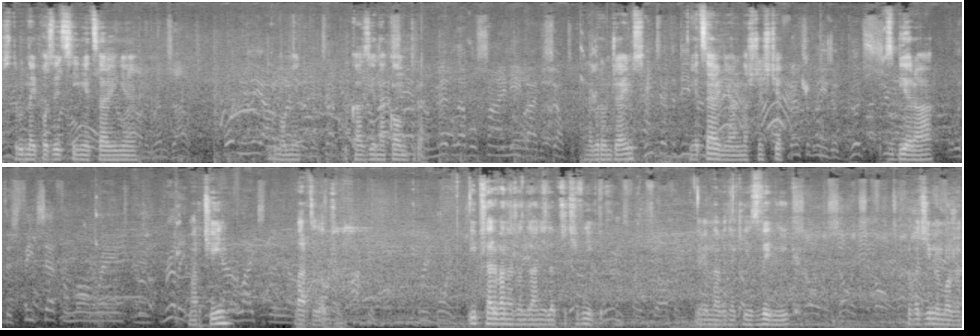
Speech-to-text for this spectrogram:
Z trudnej pozycji, niecelnie. Mamy okazję na kontrę. LeBron James niecelnie, ale na szczęście zbiera. Marcin. Bardzo dobrze. I przerwa na żądanie dla przeciwników. Nie wiem nawet jaki jest wynik. Prowadzimy może.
